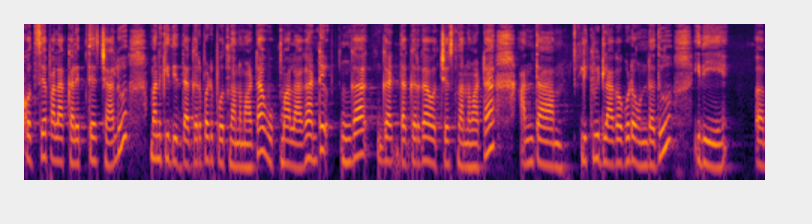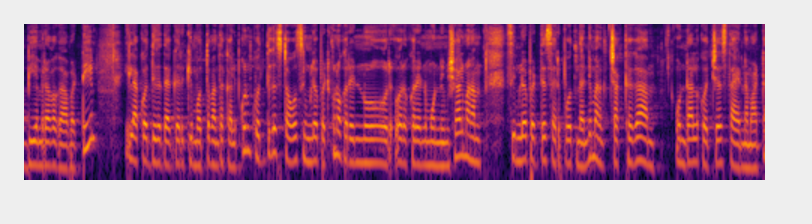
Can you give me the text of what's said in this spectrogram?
కొద్దిసేపు అలా కలిపితే చాలు. మనకి ఇది దగ్గర పడిపోతుంది అనమాట ఉప్మా లాగా అంటే ఇంకా గ- దగ్గరగా వచ్చేస్తుంది అనమాట అంత లిక్విడ్ లాగా కూడా ఉండదు. ఇది బియ్యం రవ్వ కాబట్టి ఇలా కొద్దిగా దగ్గరికి మొత్తం అంతా కలుపుకొని కొద్దిగా స్టవ్ సిమ్లో పెట్టుకొని ఒక రెండు ఒక రెండు మూడు నిమిషాలు మనం సిమ్లో పెడితే సరిపోతుందండి. మనకు చక్కగా ఉండాలకు వచ్చేస్తాయి అన్నమాట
